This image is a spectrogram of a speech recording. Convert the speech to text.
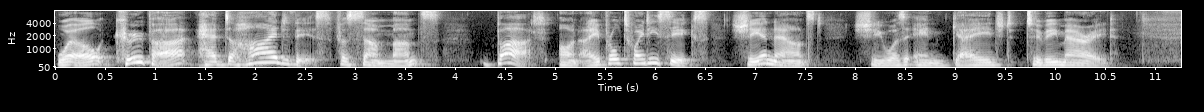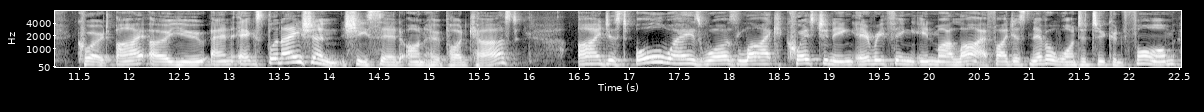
Well, Cooper had to hide this for some months, but on April 26, she announced she was engaged to be married. Quote, I owe you an explanation, she said on her podcast. I just always was like questioning everything in my life. I just never wanted to conform.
